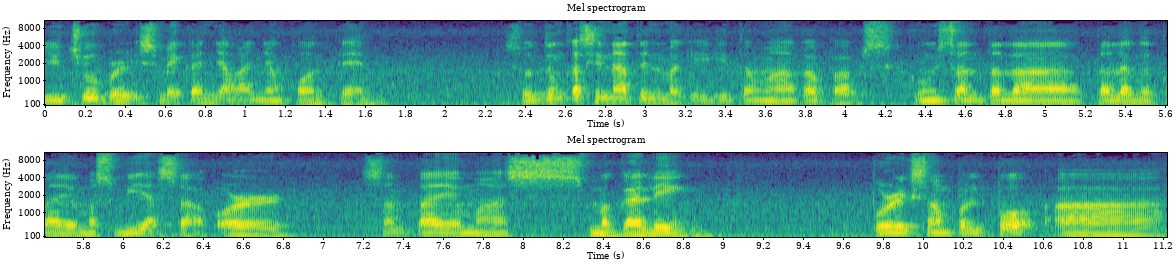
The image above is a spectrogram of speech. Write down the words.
YouTuber is may kanya-kanyang content. So, doon kasi natin makikita mga kapaps kung saan tala, talaga tayo mas biyasa or saan tayo mas magaling. For example po, ah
